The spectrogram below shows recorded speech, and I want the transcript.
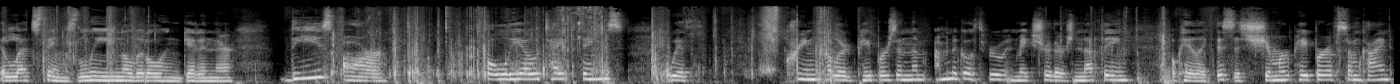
It lets things lean a little and get in there. These are folio type things with cream colored papers in them. I'm going to go through and make sure there's nothing. Okay, like this is shimmer paper of some kind.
